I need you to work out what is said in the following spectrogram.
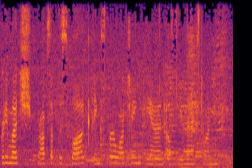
pretty much wraps up this vlog. Thanks for watching and I'll see you in the next one.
